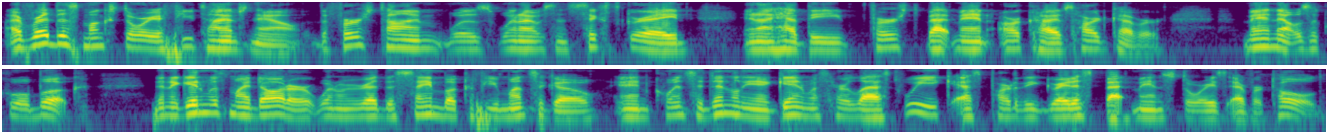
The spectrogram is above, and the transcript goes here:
I've read this monk story a few times now. The first time was when I was in sixth grade and I had the first Batman Archives hardcover. Man, that was a cool book. Then again with my daughter when we read the same book a few months ago, and coincidentally again with her last week as part of the greatest Batman stories ever told.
